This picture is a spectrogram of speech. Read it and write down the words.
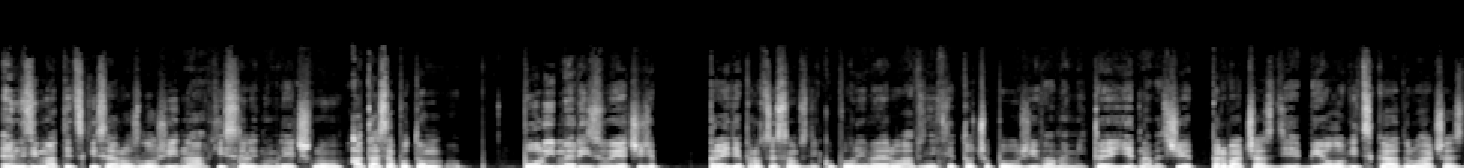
Enzymaticky sa rozloží na kyselinu mliečnú a tá sa potom polymerizuje, čiže prejde procesom vzniku polyméru a vznikne to, čo používame my. To je jedna vec. Čiže prvá časť je biologická, druhá časť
